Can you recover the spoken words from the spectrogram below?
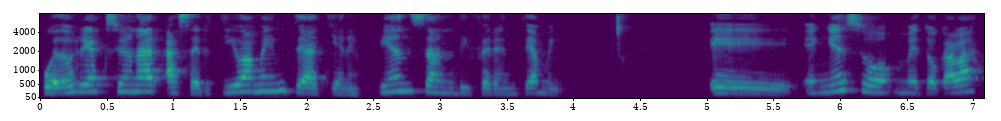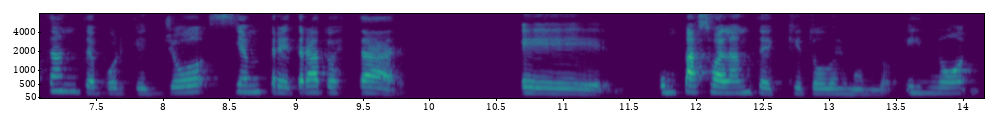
puedo reaccionar asertivamente a quienes piensan diferente a mí. Eh, en eso me toca bastante porque yo siempre trato de estar eh, un paso adelante que todo el mundo. Y no,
